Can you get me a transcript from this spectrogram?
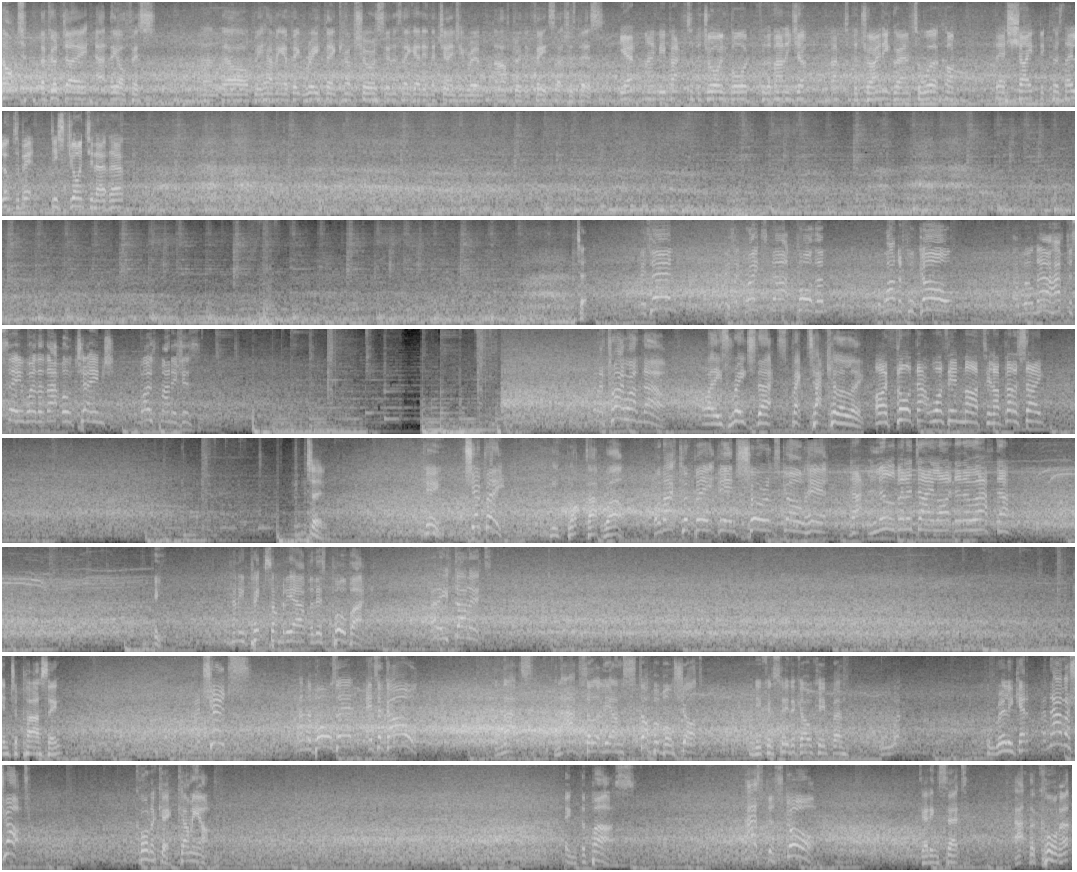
Not a good day at the office. And they'll be having a big rethink, I'm sure, as soon as they get in the changing room after a defeat such as this. Yeah, maybe back to the drawing board for the manager, back to the training ground to work on their shape because they looked a bit disjointed out there. Interceptor. It's in! It's a great start for them. A wonderful goal. And we'll now have to see whether that will change most managers. Gonna try one now. Well, he's reached that spectacularly. I thought that was in, Martin, I've got to say. Two. King. Should be. He's blocked that well. Well, that could be the insurance goal here. That little bit of daylight that they were after. Can he pick somebody out with this pullback? And he's done it. Into passing. And shoots! And the ball's in. It's a goal. And that's an absolutely unstoppable shot. And you can see the goalkeeper can really get it. And now the shot! Corner kick coming up. The pass. Has to score. Getting set at the corner.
